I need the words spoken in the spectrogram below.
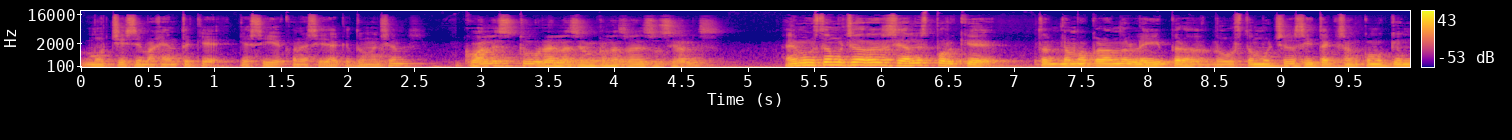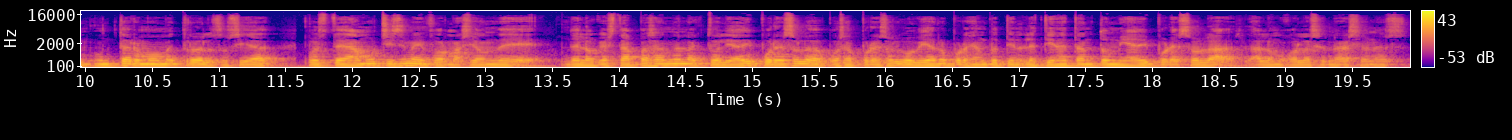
muchísima gente que, que, sigue con esa idea que tú mencionas. ¿Cuál es tu relación con las redes sociales? A mí me gustan mucho las redes sociales porque no me acuerdo dónde leí, pero me gustó mucho esa cita que son como que un, un, termómetro de la sociedad, pues te da muchísima información de, de, lo que está pasando en la actualidad y por eso, la, o sea, por eso el gobierno, por ejemplo, tiene, le tiene tanto miedo y por eso la, a lo mejor las generaciones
